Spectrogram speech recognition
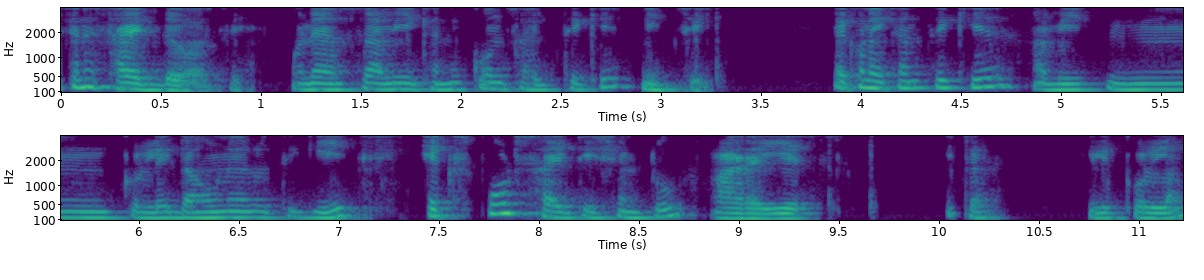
এখানে সাইড দেওয়া আছে মানে আসলে আমি এখানে কোন সাইড থেকে নিচ্ছি। এখন এখান থেকে আমি করলে ডাউন এরোতে গিয়ে এক্সপোর্ট সাইটেশন টু আরআইএস এটা ক্লিক করলাম।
